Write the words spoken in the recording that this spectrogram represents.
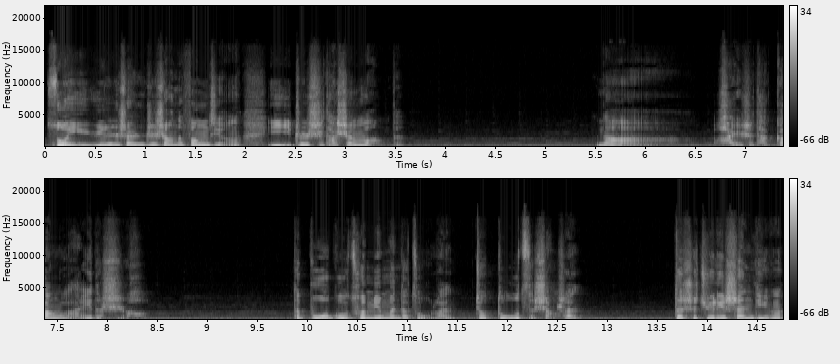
所以云山之上的风景一直是他神往的。那还是他刚来的时候，他不顾村民们的阻拦，就独自上山。但是距离山顶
